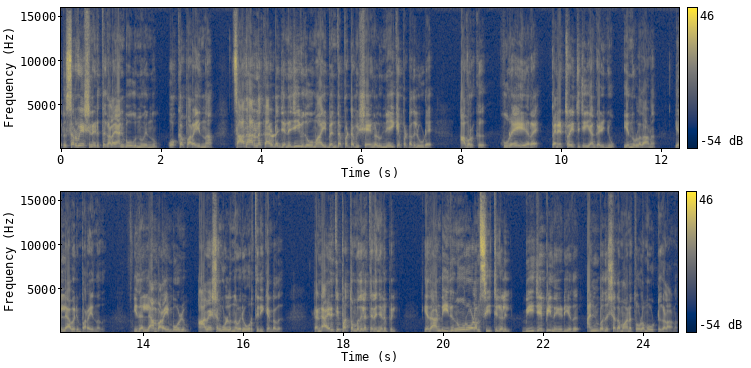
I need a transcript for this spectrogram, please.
റിസർവേഷൻ എടുത്തു കളയാൻ പോകുന്നുവെന്നും ഒക്കെ പറയുന്ന സാധാരണക്കാരുടെ ജനജീവിതവുമായി ബന്ധപ്പെട്ട വിഷയങ്ങൾ ഉന്നയിക്കപ്പെട്ടതിലൂടെ അവർക്ക് കുറേയേറെ പെനട്രേറ്റ് ചെയ്യാൻ കഴിഞ്ഞു എന്നുള്ളതാണ് എല്ലാവരും പറയുന്നത്. ഇതെല്ലാം പറയുമ്പോഴും ആവേശം കൊള്ളുന്നവർ ഓർത്തിരിക്കേണ്ടത്. രണ്ടായിരത്തി പത്തൊമ്പതിലെ തിരഞ്ഞെടുപ്പിൽ ഏതാണ്ട് ഇരുന്നൂറോളം സീറ്റുകളിൽ ബി ജെ പി നേടിയത് അൻപത് ശതമാനത്തോളം വോട്ടുകളാണ്.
